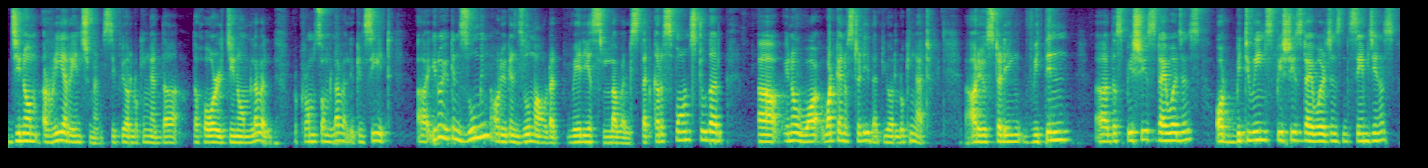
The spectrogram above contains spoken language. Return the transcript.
genome rearrangements if you are looking at the the whole genome level or chromosome level you can see it uh, you know you can zoom in or you can zoom out at various levels that corresponds to the uh, you know what, what kind of study that you are looking at are you studying within uh, the species divergence or between species divergence in the same genus?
